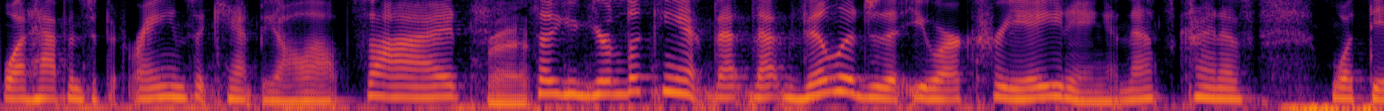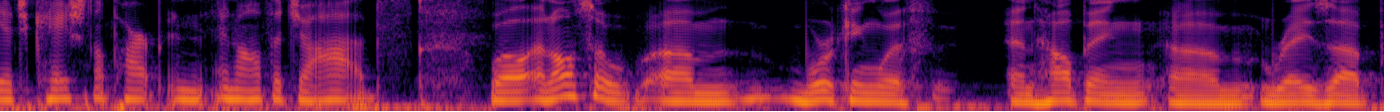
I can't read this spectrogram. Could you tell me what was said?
What happens if it rains? It can't be all outside. Mm-hmm. Right. So you- you're looking at that, that village that you are creating, and that's kind of what the educational part and, and all the jobs. Well, and also um, working with and helping um, raise up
